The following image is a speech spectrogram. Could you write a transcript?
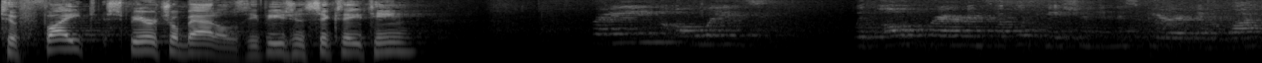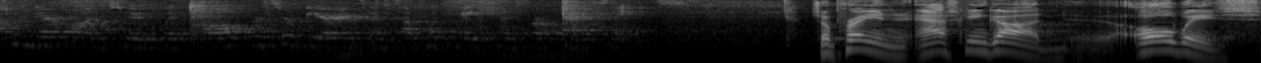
to fight spiritual battles, Ephesians 6 18. Praying always with all prayer and supplication in the Spirit, and watching thereunto with all perseverance and supplication for all saints. So praying, asking God, always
